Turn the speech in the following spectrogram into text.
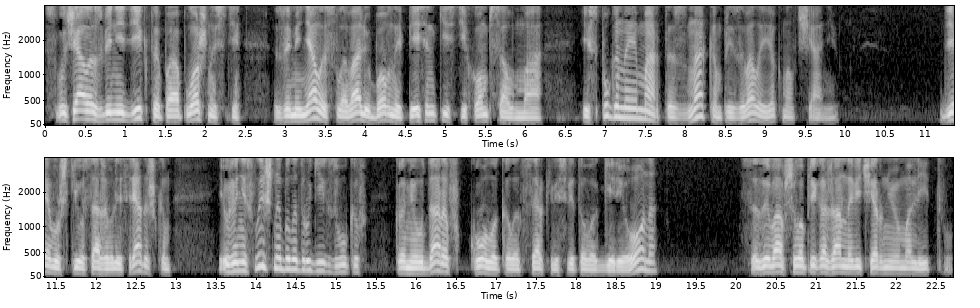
Случалось, Бенедикта по оплошности заменяла слова любовной песенки стихом псалма. Испуганная Марта знаком призывала ее к молчанию. Девушки усаживались рядышком — и уже не слышно было других звуков, кроме ударов колокола церкви святого Гериона, созывавшего прихожан на вечернюю молитву.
